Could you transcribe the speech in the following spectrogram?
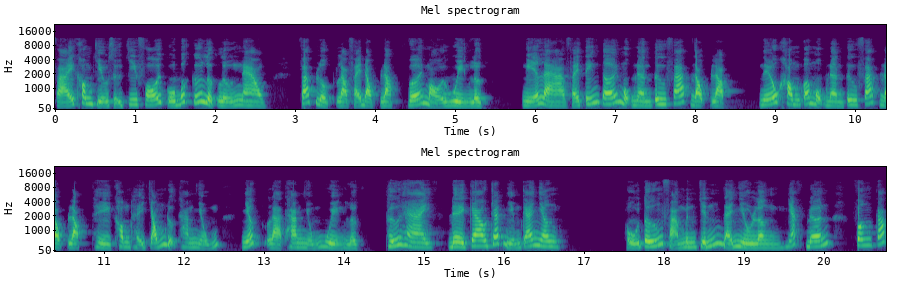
phải không chịu sự chi phối của bất cứ lực lượng nào. Pháp luật là phải độc lập với mọi quyền lực, nghĩa là phải tiến tới một nền tư pháp độc lập. Nếu không có một nền tư pháp độc lập thì không thể chống được tham nhũng, nhất là tham nhũng quyền lực. Thứ hai, đề cao trách nhiệm cá nhân. Thủ tướng Phạm Minh Chính đã nhiều lần nhắc đến phân cấp,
